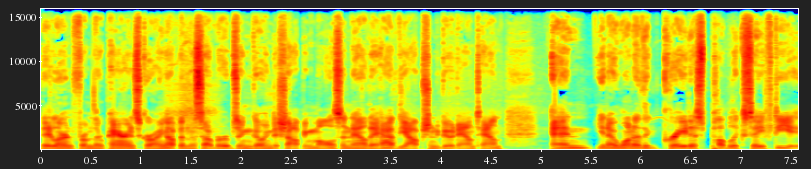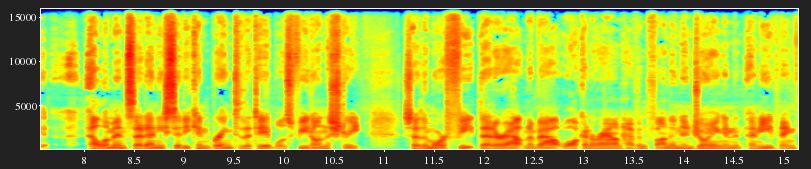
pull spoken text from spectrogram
they learned from their parents growing up in the suburbs and going to shopping malls, and now they have the option to go downtown. And you know, one of the greatest public safety elements that any city can bring to the table is feet on the street. So the more feet that are out and about, walking around, having fun, and enjoying an, an evening,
